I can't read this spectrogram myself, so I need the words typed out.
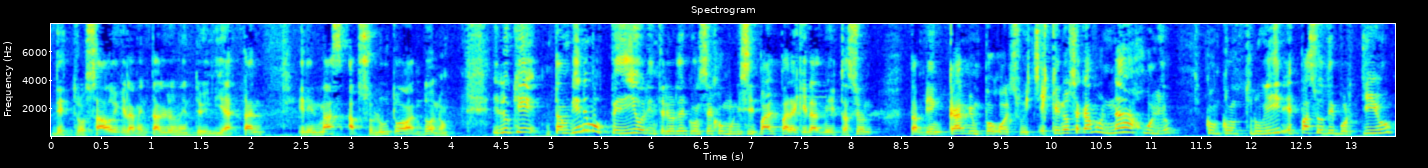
destrozados y que lamentablemente hoy día están en el más absoluto abandono. Y lo que también hemos pedido al interior del Consejo Municipal para que la administración también cambie un poco el switch es que no sacamos nada, Julio, con construir espacios deportivos,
